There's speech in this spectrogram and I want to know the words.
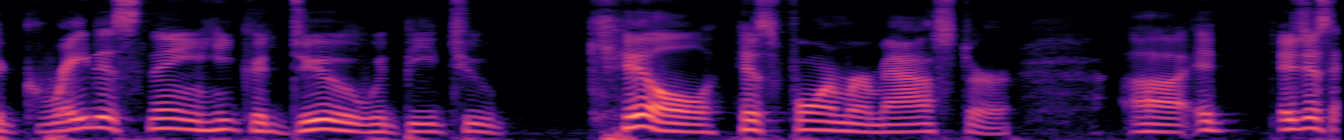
the greatest thing he could do would be to kill his former master. Uh, it it just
